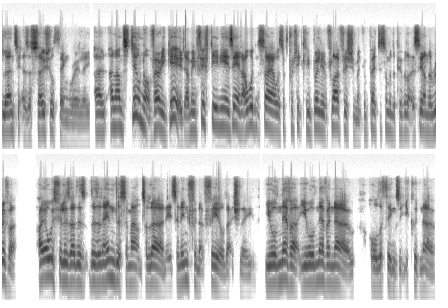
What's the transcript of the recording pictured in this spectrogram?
learned it as a social thing, really. And, and, I'm still not very good. I mean, 15 years in, I wouldn't say I was a particularly brilliant fly fisherman compared to some of the people that I see on the river. I always feel as though there's there's an endless amount to learn. It's an infinite field, actually. You will never you will never know all the things that you could know.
